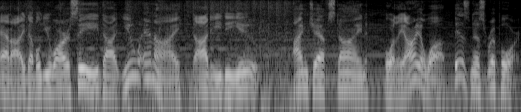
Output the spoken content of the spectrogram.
at iwrc.uni.edu. I'm Jeff Stein for the Iowa Business Report.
